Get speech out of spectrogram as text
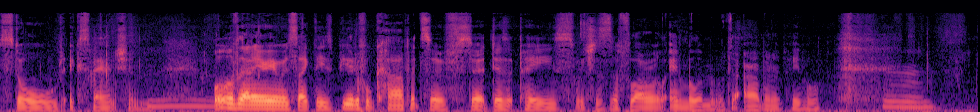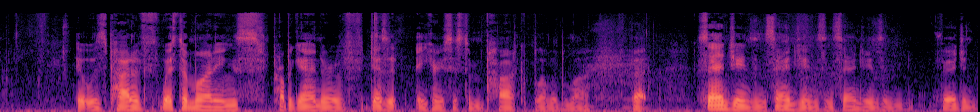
stalled expansion. All of that area was like these beautiful carpets of sturt desert peas, which is the floral emblem of the Arabana people. Hmm. It was part of Western Mining's propaganda of desert ecosystem park, blah blah blah. But sand dunes and sand dunes and sand dunes and virgin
